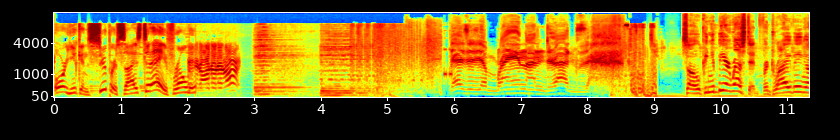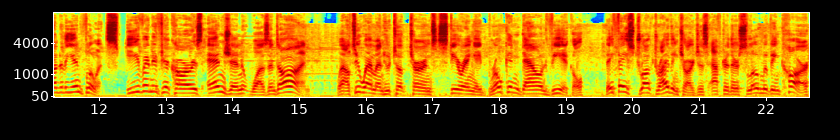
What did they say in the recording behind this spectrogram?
Or you can supersize today for only. This is your brain on drugs. So can you be arrested for driving under the influence, even if your car's engine wasn't on? Well, two women who took turns steering a broken-down vehicle they faced drunk driving charges after their slow-moving car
